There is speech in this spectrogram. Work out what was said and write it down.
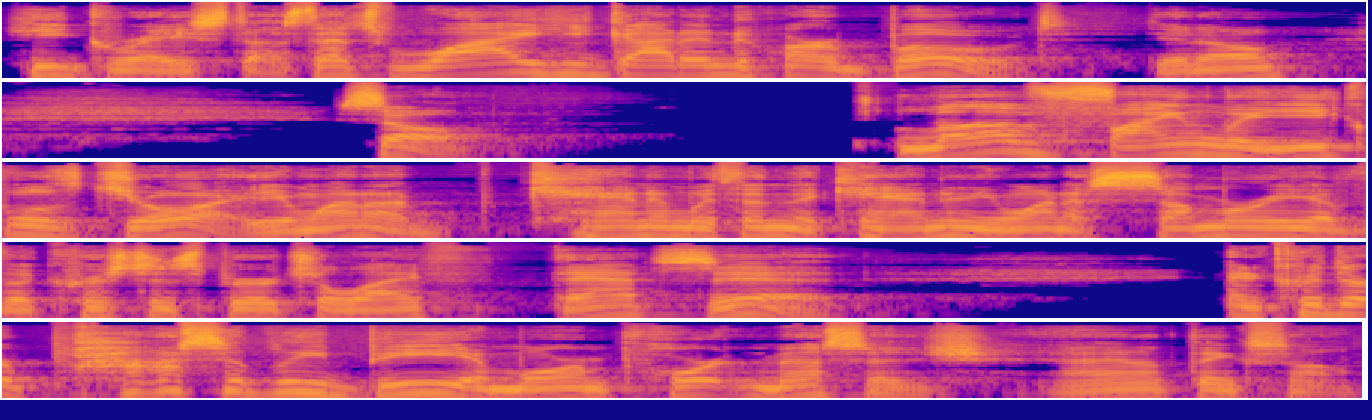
he graced us. That's why he got into our boat, you know? So, love finally equals joy. You want a canon within the canon? You want a summary of the Christian spiritual life? That's it. And could there possibly be a more important message? I don't think so.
